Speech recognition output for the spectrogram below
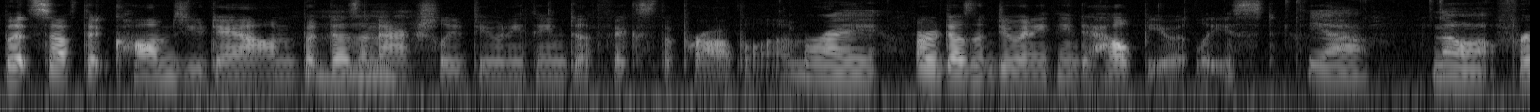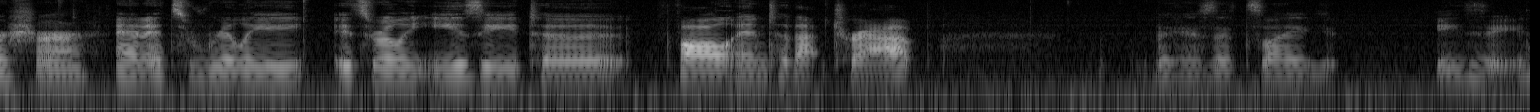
but stuff that calms you down but doesn't actually do anything to fix the problem right or doesn't do anything to help you at least yeah no for sure. And it's really it's really easy to fall into that trap because it's like easy.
